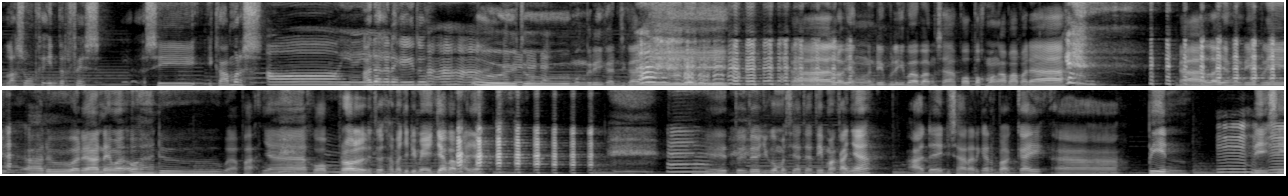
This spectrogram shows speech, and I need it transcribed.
langsung ke interface si e-commerce Oh iya iya. ada kan yang kayak gitu uh itu mengerikan sekali kalau yang dibeli mah bangsa popok mah nggak apa-apa dah kalau yang dibeli aduh aneh-aneh mah. Waduh bapaknya koprol itu sama jadi meja bapaknya. Ya itu itu juga mesti hati-hati. Makanya ada yang disarankan pakai eh, pin Mhm, di si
